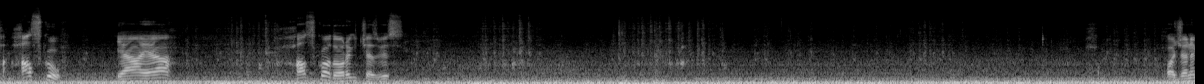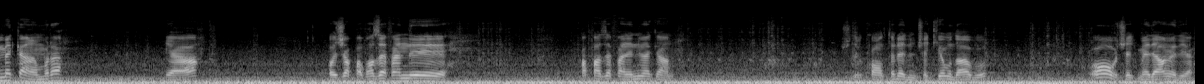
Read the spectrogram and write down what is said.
Ha- Haskov. Ya ya. Haskov'a doğru gideceğiz biz. Hocanın mekanı bura? Ya. Hoca papaz efendi. Papaz efendinin mekanı. Şurada bir kontrol edeyim. Çekiyor mu daha bu? Oo çekmeye devam ediyor.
